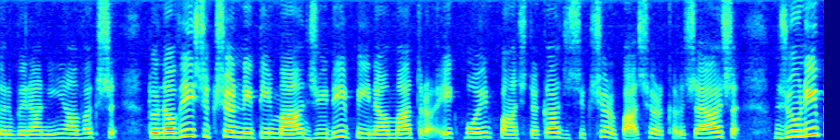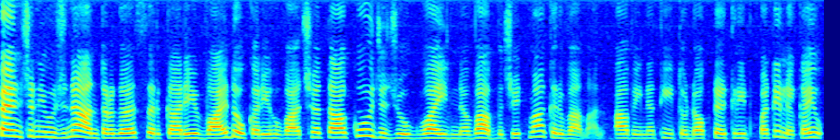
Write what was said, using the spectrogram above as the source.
કરવેરાની આવક છે તો નવી શિક્ષણ નીતિમાં જીડીપીના માત્ર એક પોઈન્ટ પાંચ ટકા જ શિક્ષણ પાછળ ખર્ચાયા છે. જૂની પેન્શન યોજના અંતર્ગત સરકારે વાયદો કર્યો હોવા છતાં કોઈ જ જોગવાઈ નવા બજેટમાં કરવામાં આવી નથી. તો ડોક્ટર કિરીટ પટેલે કહ્યું,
